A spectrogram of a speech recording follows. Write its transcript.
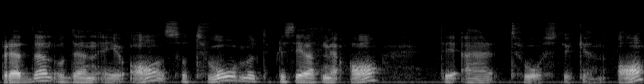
bredden och den är ju A. Så 2 multiplicerat med A det är två stycken A.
